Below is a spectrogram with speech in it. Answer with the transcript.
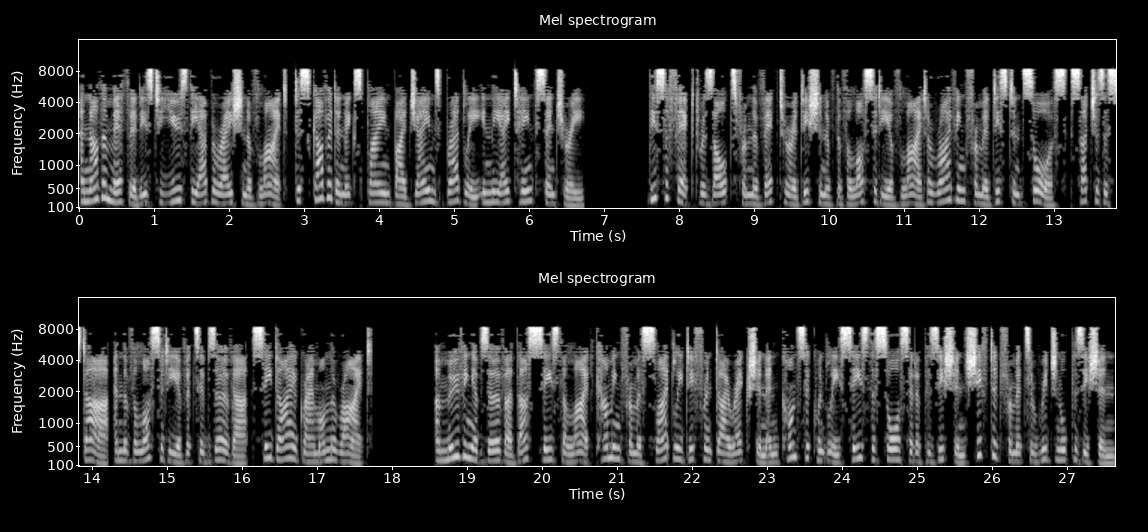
Another method is to use the aberration of light, discovered and explained by James Bradley in the 18th century. This effect results from the vector addition of the velocity of light arriving from a distant source such as a star and the velocity of its observer see diagram on the right. A moving observer thus sees the light coming from a slightly different direction and consequently sees the source at a position shifted from its original position.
